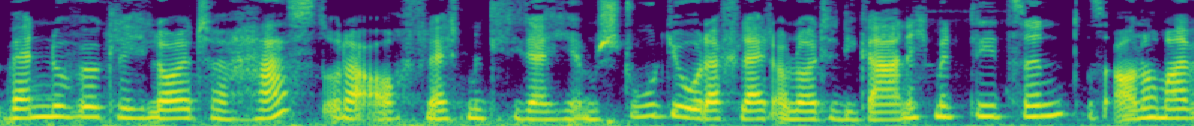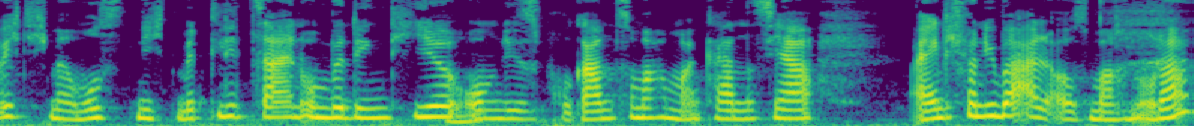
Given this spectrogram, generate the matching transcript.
wenn du wirklich Leute hast oder auch vielleicht Mitglieder hier im Studio oder vielleicht auch Leute, die gar nicht Mitglied sind, ist auch nochmal wichtig. Man muss nicht Mitglied sein unbedingt hier, Mhm. um dieses Programm zu machen. Man kann es ja eigentlich von überall aus machen, oder?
